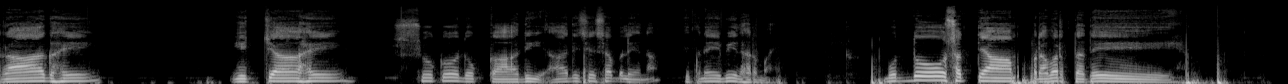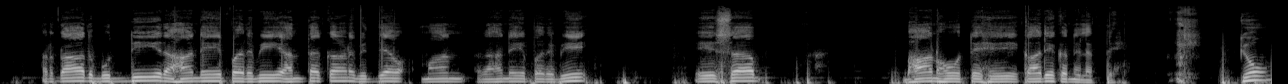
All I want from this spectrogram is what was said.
राग है इच्छा है सुख दुख आदि आदि से सब लेना इतने भी धर्म है। बुद्धो सत्याम प्रवर्तते। अर्थात बुद्धि रहने पर भी, अंतकरण विद्यमान रहने पर भी ये सब भान होते हैं, कार्य करने लगते क्यों?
